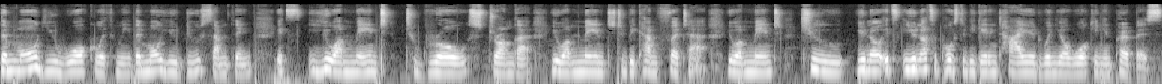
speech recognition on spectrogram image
the more you walk with me, the more you do something, it's you are meant to grow stronger. You are meant to become fitter. You are meant to, you know, it's you're not supposed to be getting tired when you're walking in purpose.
